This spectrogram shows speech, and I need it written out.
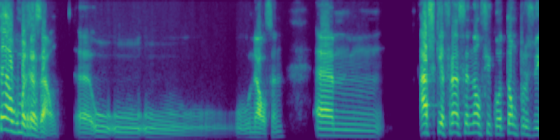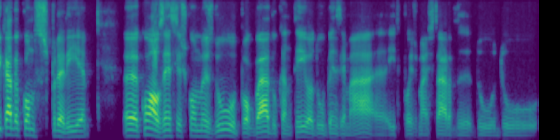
tem alguma razão uh, o, o, o, Nelson. Um, acho que a França não ficou tão prejudicada como se esperaria uh, com ausências como as do Pogba, do Kanté ou do Benzema e depois mais tarde do, do,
